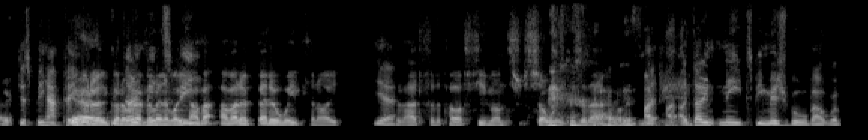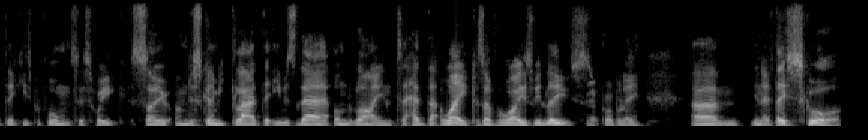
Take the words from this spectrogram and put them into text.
like, just be happy. Got Yeah, to We got to don't revel in a week. be- I've, I've had a better week than I Yeah, have had for the past few months solely because of that. I, I- don't need to be miserable about Rob Dickie's performance this week, so I'm just going to be glad that he was there on the line to head that away, because otherwise we lose Yeah. probably. Um, you know, if they score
